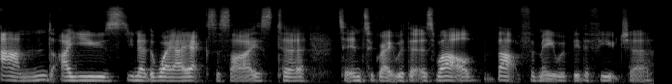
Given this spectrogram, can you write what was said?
and i use you know the way i exercise to to integrate with it as well. That for me would be the future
